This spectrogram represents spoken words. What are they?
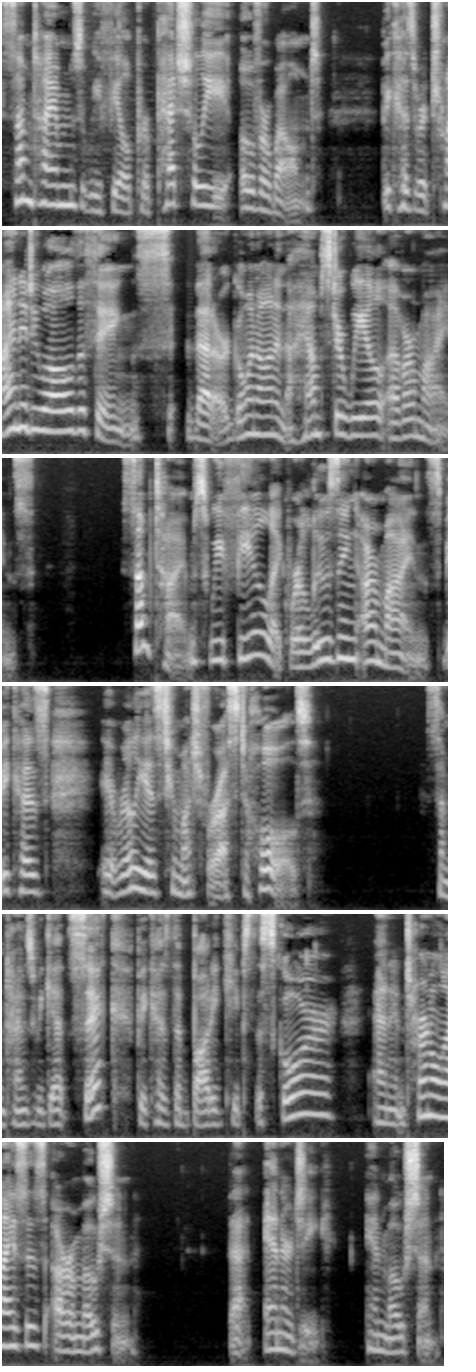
Sometimes we feel perpetually overwhelmed because we're trying to do all the things that are going on in the hamster wheel of our minds. Sometimes we feel like we're losing our minds because it really is too much for us to hold. Sometimes we get sick because the body keeps the score and internalizes our emotion, that energy in motion.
